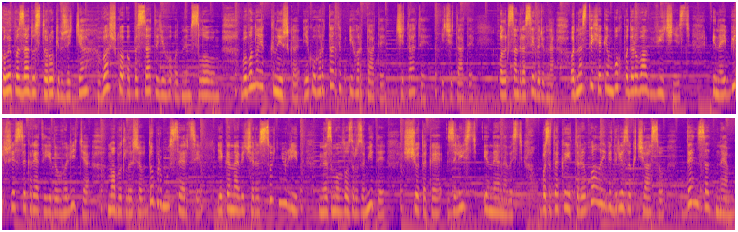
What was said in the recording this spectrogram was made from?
Коли позаду 100 років життя, важко описати його одним словом, бо воно як книжка, яку гортати б і гортати, читати і читати. Олександра Сидорівна одна з тих, яким Бог подарував вічність, і найбільший секрет її довголіття, мабуть, лише в доброму серці, яке навіть через сотню літ не змогло зрозуміти, що таке злість і ненависть, бо за такий тривалий відрізок часу, день за днем,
